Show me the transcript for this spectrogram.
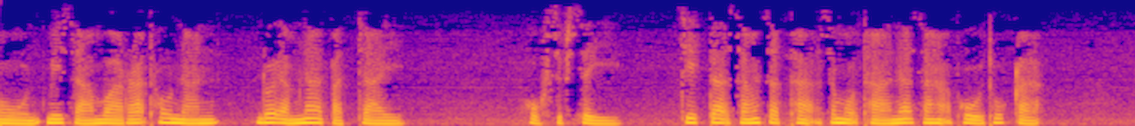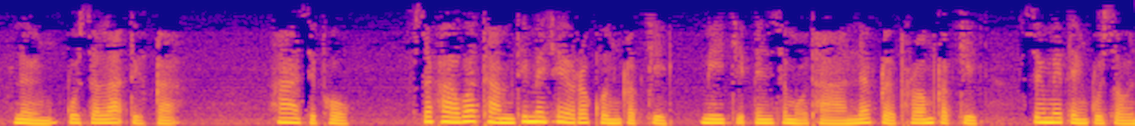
มูลมีสามวาระเท่านั้น ด้วยอำนาจปัจจัยหกสิบสี่จิตตสังสัทธะสมุทฐานสหภูทุกะ หนึ่งกุศลติกะห้าสิบหกสภาวธรรมที่ไม่ใช่ระคนกับจิต มีจิตเป็นสมุทฐานและเกิดพร้อมกับจิต ซึ่งไม่เป็นกุศล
